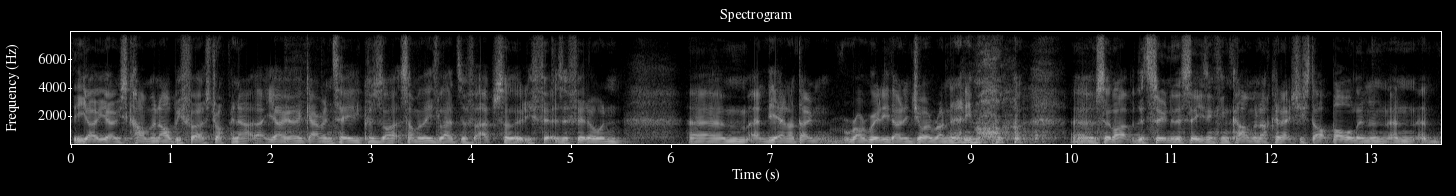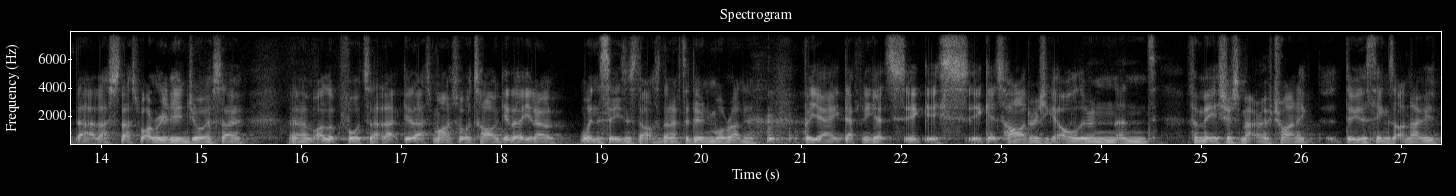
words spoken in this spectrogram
the yo-yos come and I'll be first dropping out that yo-yo guaranteed because like some of these lads are absolutely fit as a fiddle and um, and yeah, and I don't, I really don't enjoy running anymore. um, so like, the sooner the season can come and I can actually start bowling, and, and, and that, that's that's what I really enjoy. So um, I look forward to that. that. That's my sort of target. That you know, when the season starts, I don't have to do any more running. but yeah, it definitely gets it, it gets harder as you get older, and, and for me, it's just a matter of trying to do the things that I know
